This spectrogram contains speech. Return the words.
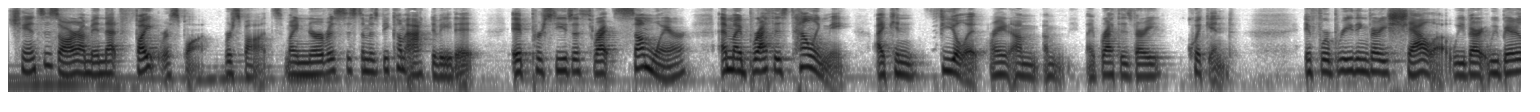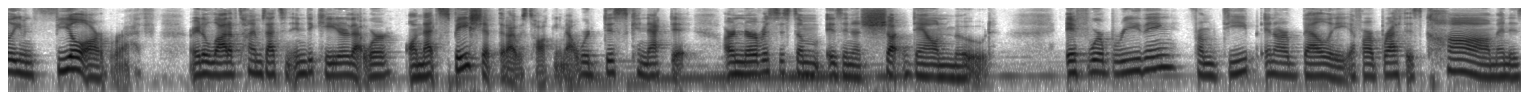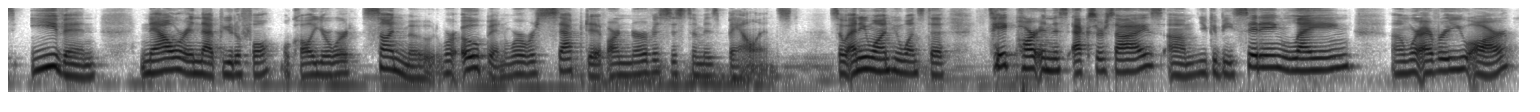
Chances are I'm in that fight response. Response. My nervous system has become activated. It perceives a threat somewhere, and my breath is telling me. I can feel it, right? I'm, I'm, my breath is very quickened. If we're breathing very shallow, we, very, we barely even feel our breath right? A lot of times that's an indicator that we're on that spaceship that I was talking about. We're disconnected. Our nervous system is in a shutdown mode. If we're breathing from deep in our belly, if our breath is calm and is even, now we're in that beautiful, we'll call your word, sun mode. We're open, we're receptive, our nervous system is balanced. So, anyone who wants to take part in this exercise, um, you could be sitting, laying, um, wherever you are.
